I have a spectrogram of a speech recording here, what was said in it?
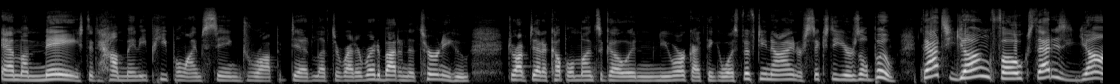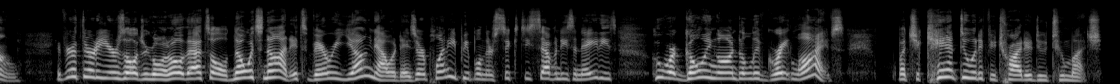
am amazed at how many people I'm seeing drop dead left and right. I read about an attorney who dropped dead a couple of months ago in New York. I think it was 59 or 60 years old. Boom. That's young, folks. That is young. If you're 30 years old, you're going, oh, that's old. No, it's not. It's very young nowadays. There are plenty of people in their 60s, 70s, and 80s who are going on to live great lives. But you can't do it if you try to do too much.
